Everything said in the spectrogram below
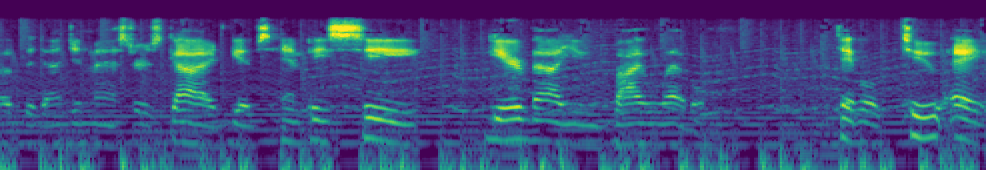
of the Dungeon Master's Guide gives NPC gear value by level. Table 2A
